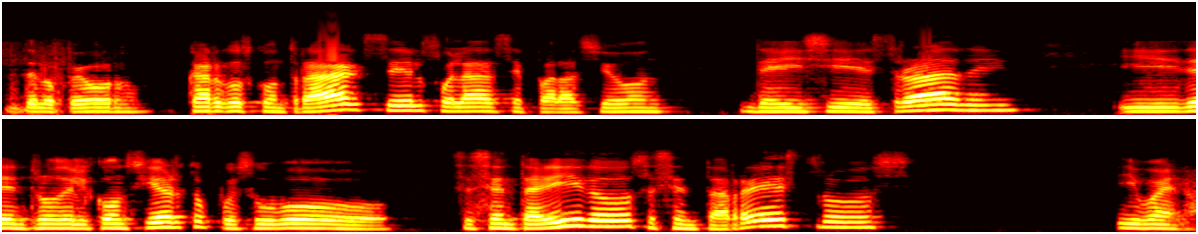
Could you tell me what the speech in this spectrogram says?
de lo peor. Cargos contra Axel, fue la separación de Easy Strade y dentro del concierto pues hubo 60 heridos, 60 arrestos y bueno,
